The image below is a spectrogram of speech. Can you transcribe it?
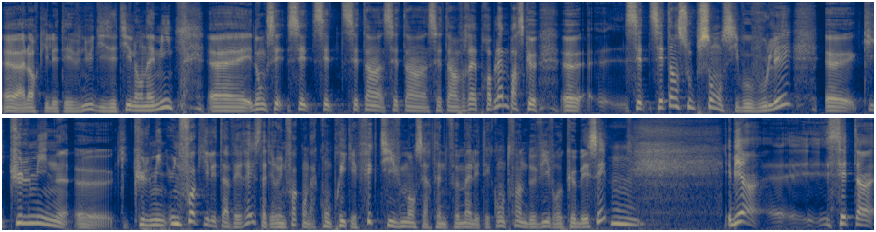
alors qu'il était venu, disait-il, en ami. et donc c'est un, un, un vrai problème parce que c'est un soupçon, si vous voulez, qui, culmine, qui culmine une fois qu'il est avéré, c'est-à-dire une fois qu'on a compris qu'effectivement certaines femelles étaient contraintes de vivre que baissées. Hmm. Eh bien, euh, c'est un,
